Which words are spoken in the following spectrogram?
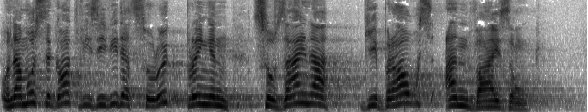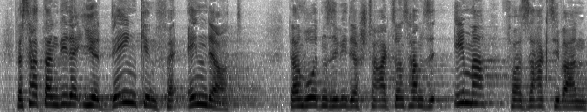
Und da musste Gott wie sie wieder zurückbringen zu seiner Gebrauchsanweisung. Das hat dann wieder ihr Denken verändert. Dann wurden sie wieder stark. Sonst haben sie immer versagt. Sie waren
